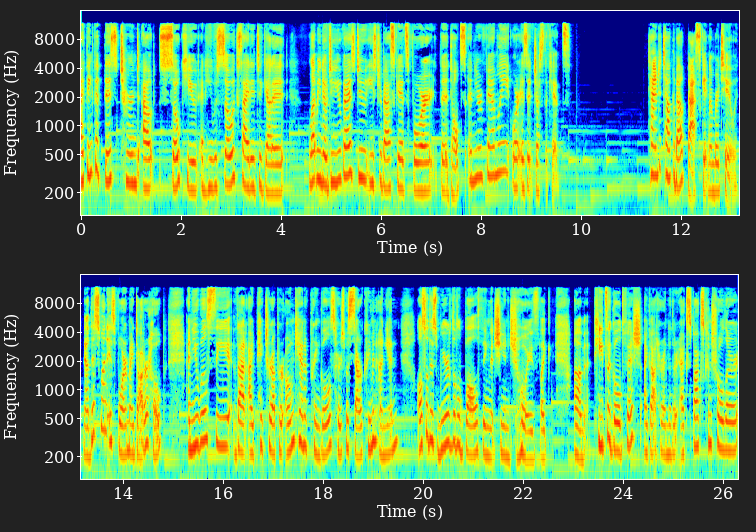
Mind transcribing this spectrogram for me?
I think that this turned out so cute and he was so excited to get it. Let me know, do you guys do Easter baskets for the adults in your family or is it just the kids? Time to talk about basket number two. Now, this one is for my daughter Hope, and you will see that I picked her up her own can of Pringles. Hers was sour cream and onion. Also, this weird little ball thing that she enjoys, like um, pizza goldfish. I got her another Xbox controller,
